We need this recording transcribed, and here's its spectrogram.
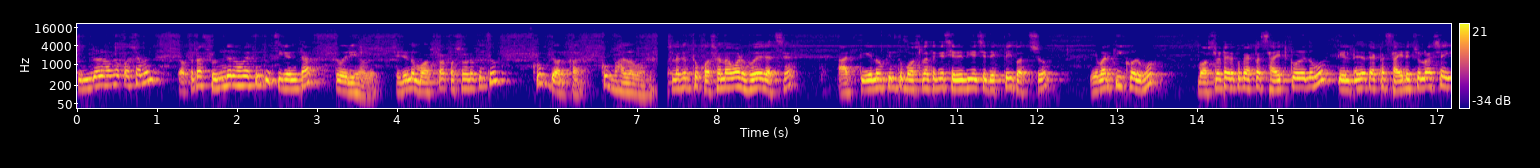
সুন্দরভাবে কষাবেন, ততটা সুন্দরভাবে কিন্তু চিকেনটা তৈরি হবে। সেই জন্য মশলা কষানোটা কিন্তু খুব দরকার, খুব ভালোভাবে। মশলা কিন্তু কষানো আমার হয়ে গেছে, আর তেলও কিন্তু মশলা থেকে ছেড়ে দিয়েছে, দেখতেই পাচ্ছ। এবার কি করব? মশলাটা এরকম একটা সাইড করে দেবো, তেলটা যাতে একটা সাইডে চলে আসে, এই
